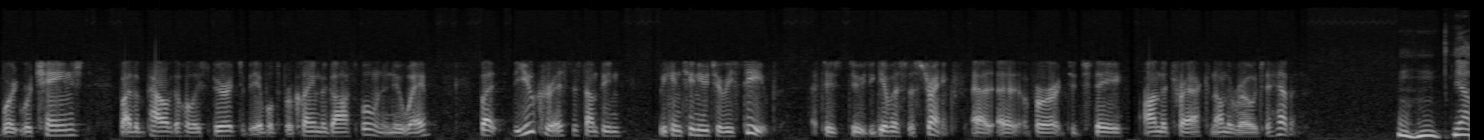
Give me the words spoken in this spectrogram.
We're, we're changed by the power of the Holy Spirit to be able to proclaim the gospel in a new way. But the Eucharist is something we continue to receive to, to, to give us the strength uh, uh, for to stay on the track and on the road to heaven. Mm-hmm. Yeah.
